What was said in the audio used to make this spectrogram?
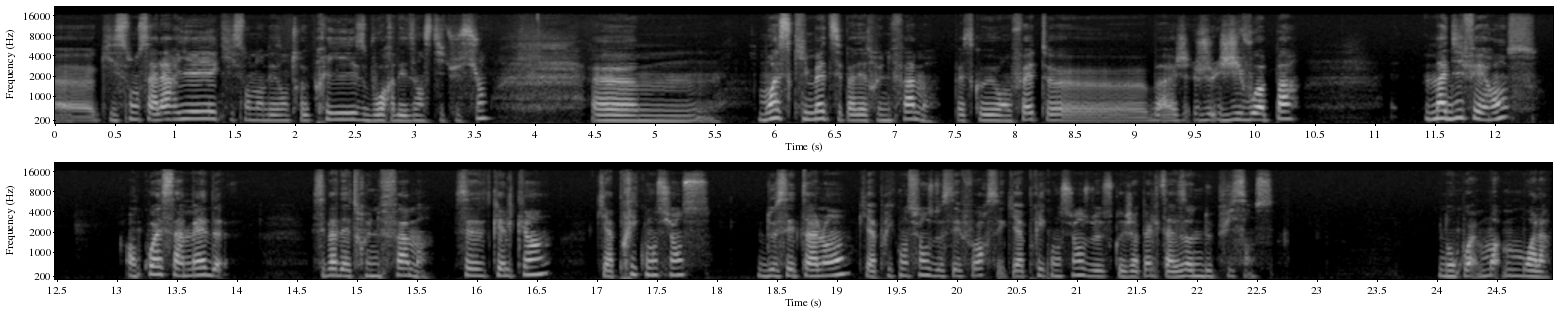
euh, qui sont salariées, qui sont dans des entreprises, voire des institutions, euh, moi, ce qui m'aide, c'est pas d'être une femme, parce que en fait, euh, bah, j'y vois pas ma différence. En quoi ça m'aide C'est pas d'être une femme, c'est d'être quelqu'un qui a pris conscience de ses talents, qui a pris conscience de ses forces et qui a pris conscience de ce que j'appelle sa zone de puissance. Donc ouais, moi, voilà.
